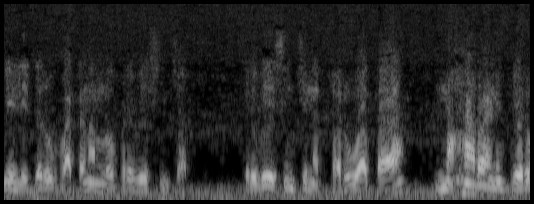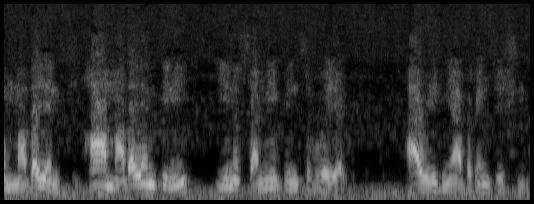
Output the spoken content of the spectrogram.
వీళ్ళిద్దరూ పట్టణంలో ప్రవేశించారు. ప్రవేశించిన తరువాత మహారాణి పేరు మదయంతి. ఆ మదయంతిని ఈయన సమీపించబోయాడు. ఆవిడ జ్ఞాపకం చేసింది.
